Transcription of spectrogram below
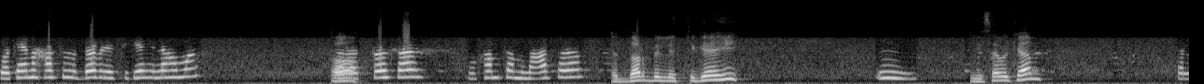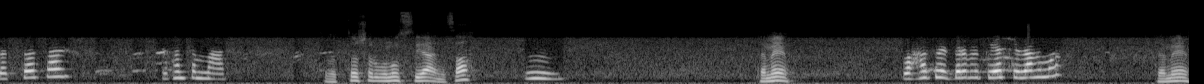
وكان حاصل الضرب الاتجاهي لهما. آه. 13 وخمسة من عشرة. الضرب الاتجاهي امم يساوي كام؟ 13 وخمسة من عشرة. 13 ونص يعني صح؟ امم تمام. وحصل الضرب القياسي لهما تمام.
